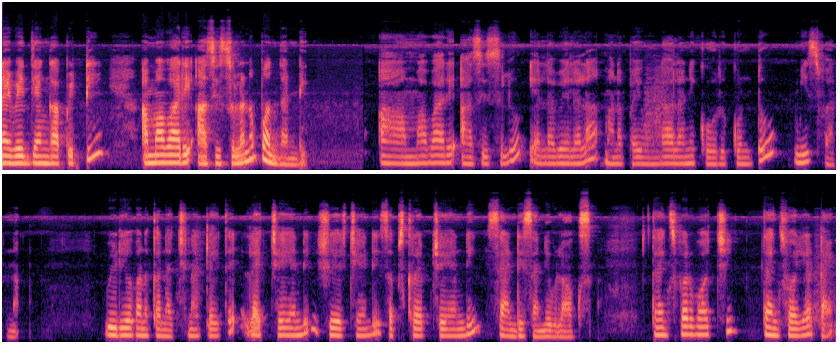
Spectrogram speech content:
నైవేద్యంగా పెట్టి అమ్మవారి ఆశీస్సులను పొందండి. ఆ అమ్మవారి ఆశీస్సులు ఎల్లవేళలా మనపై ఉండాలని కోరుకుంటూ మీ స్వర్ణ. వీడియో కనుక నచ్చినట్లయితే లైక్ చేయండి షేర్ చేయండి సబ్స్క్రైబ్ చేయండి. Sandy Sunny vlogs. Thanks for watching thanks for your time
